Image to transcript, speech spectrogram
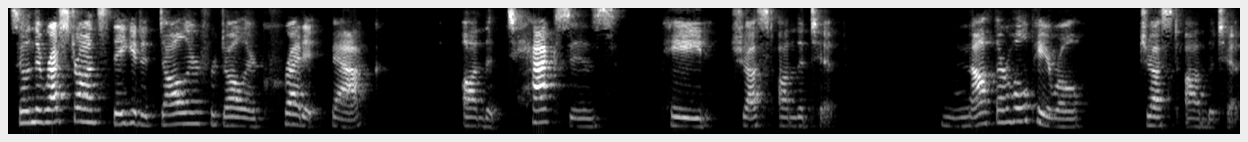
So in the restaurants, they get a dollar for dollar credit back on the taxes paid just on the tip, not their whole payroll, just on the tip.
